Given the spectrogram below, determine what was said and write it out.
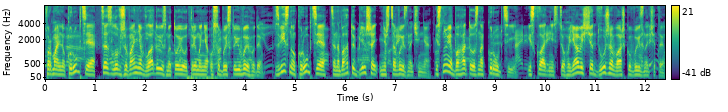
Формально корупція це зловживання владою з метою отримання особистої вигоди. Звісно, корупція це набагато більше ніж це визначення. Існує багато ознак корупції, і складність цього явища дуже важко визначити.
